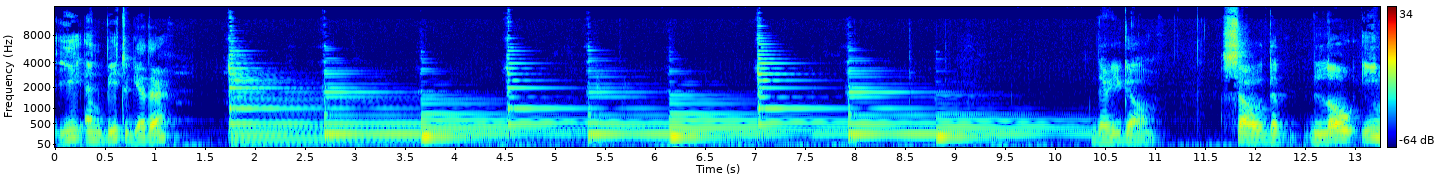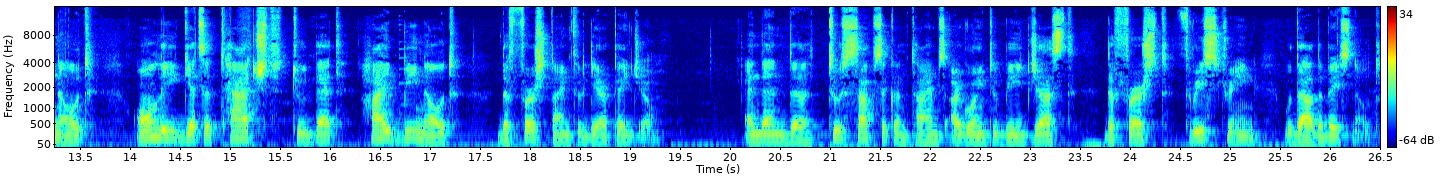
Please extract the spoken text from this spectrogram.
E and B together. There you go. So the low E note only gets attached to that high B note the first time through the arpeggio. And then the two subsequent times are going to be just the first three string without the bass note.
